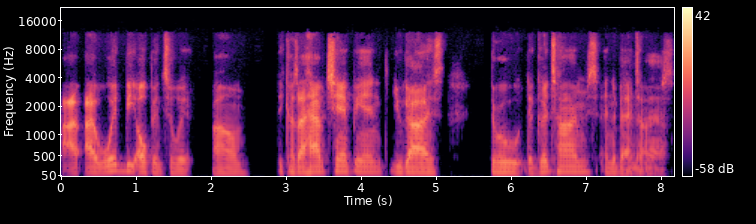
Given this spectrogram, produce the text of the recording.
I I would be open to it um because I have championed you guys through the good times and the bad And the bad. times.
